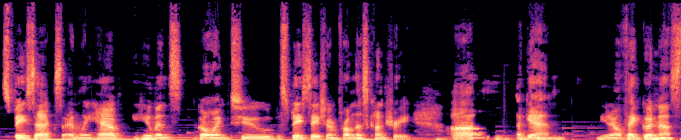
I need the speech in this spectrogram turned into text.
SpaceX and we have humans going to the space station from this country um, again. You know, thank goodness.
